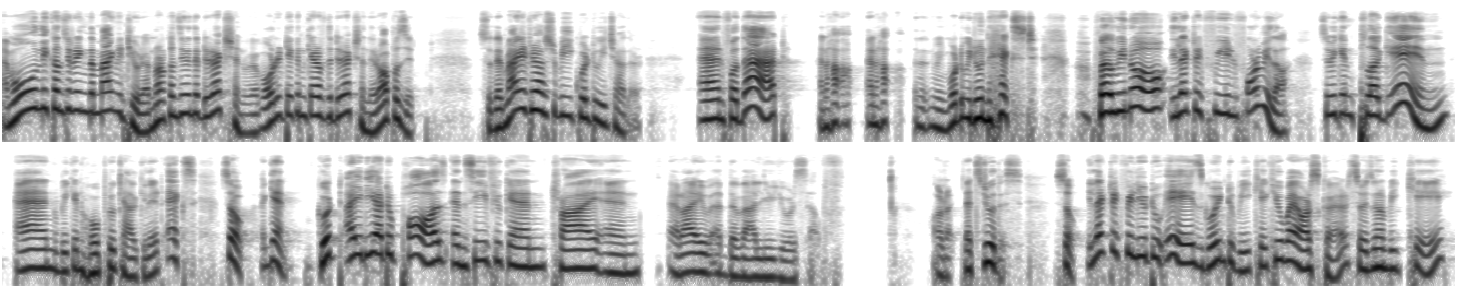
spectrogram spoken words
I'm only considering the magnitude. I'm not considering the direction. We've already taken care of the direction. They're opposite. So their magnitude has to be equal to each other. And for that, and how, and how, I mean, what do we do next? well, we know electric field formula. So we can plug in and we can hope to calculate X. So again, good idea to pause and see if you can try and arrive at the value yourself. All right, let's do this. So electric field due to A is going to be KQ by R square. So it's going to be K.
